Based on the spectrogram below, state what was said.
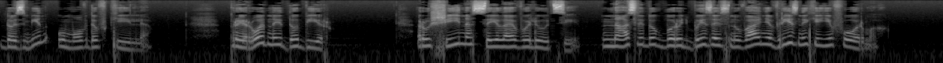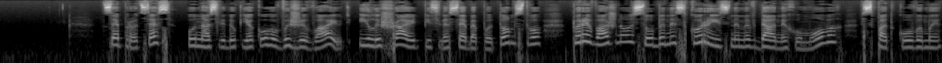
до змін умов довкілля. Природний добір, рушійна сила еволюції, наслідок боротьби за існування в різних її формах. Це процес, унаслідок якого виживають і лишають після себе потомство переважно особини з корисними в даних умовах спадковими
